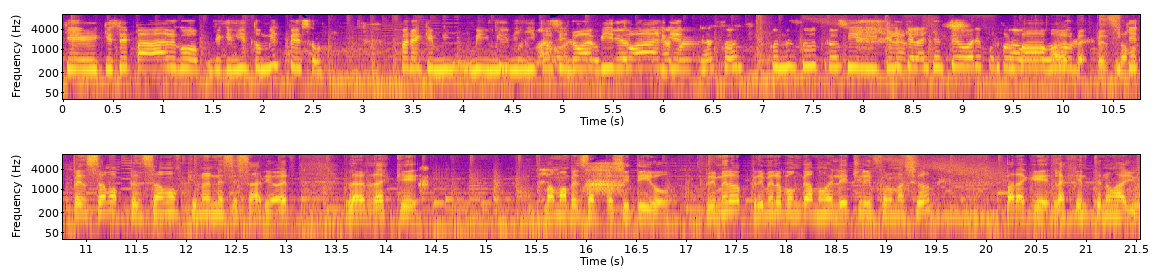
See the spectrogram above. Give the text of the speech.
que, que sepa algo de 500 mil pesos para que mi, mi, niñito, si lo ha visto a alguien, con nosotros, sí, que, la, que la gente ore, por, favor. pensamos, pensamos, pensamos que no es necesario. A ver, la verdad es que vamos a pensar positivo. Primero, primero pongamos el hecho y la información para que la gente nos ayude.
